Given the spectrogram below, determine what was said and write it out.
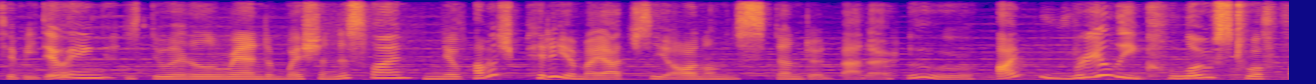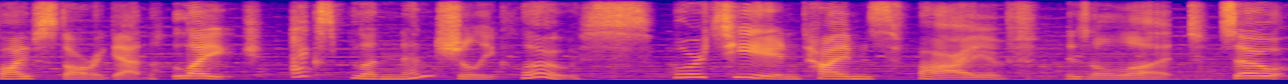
to be doing. Just doing a little random wish on this one. Nope. How much pity am I actually on on the standard banner? Ooh, I'm really close to a five star again. Like, exponentially close. 14 times 5 is a lot. So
